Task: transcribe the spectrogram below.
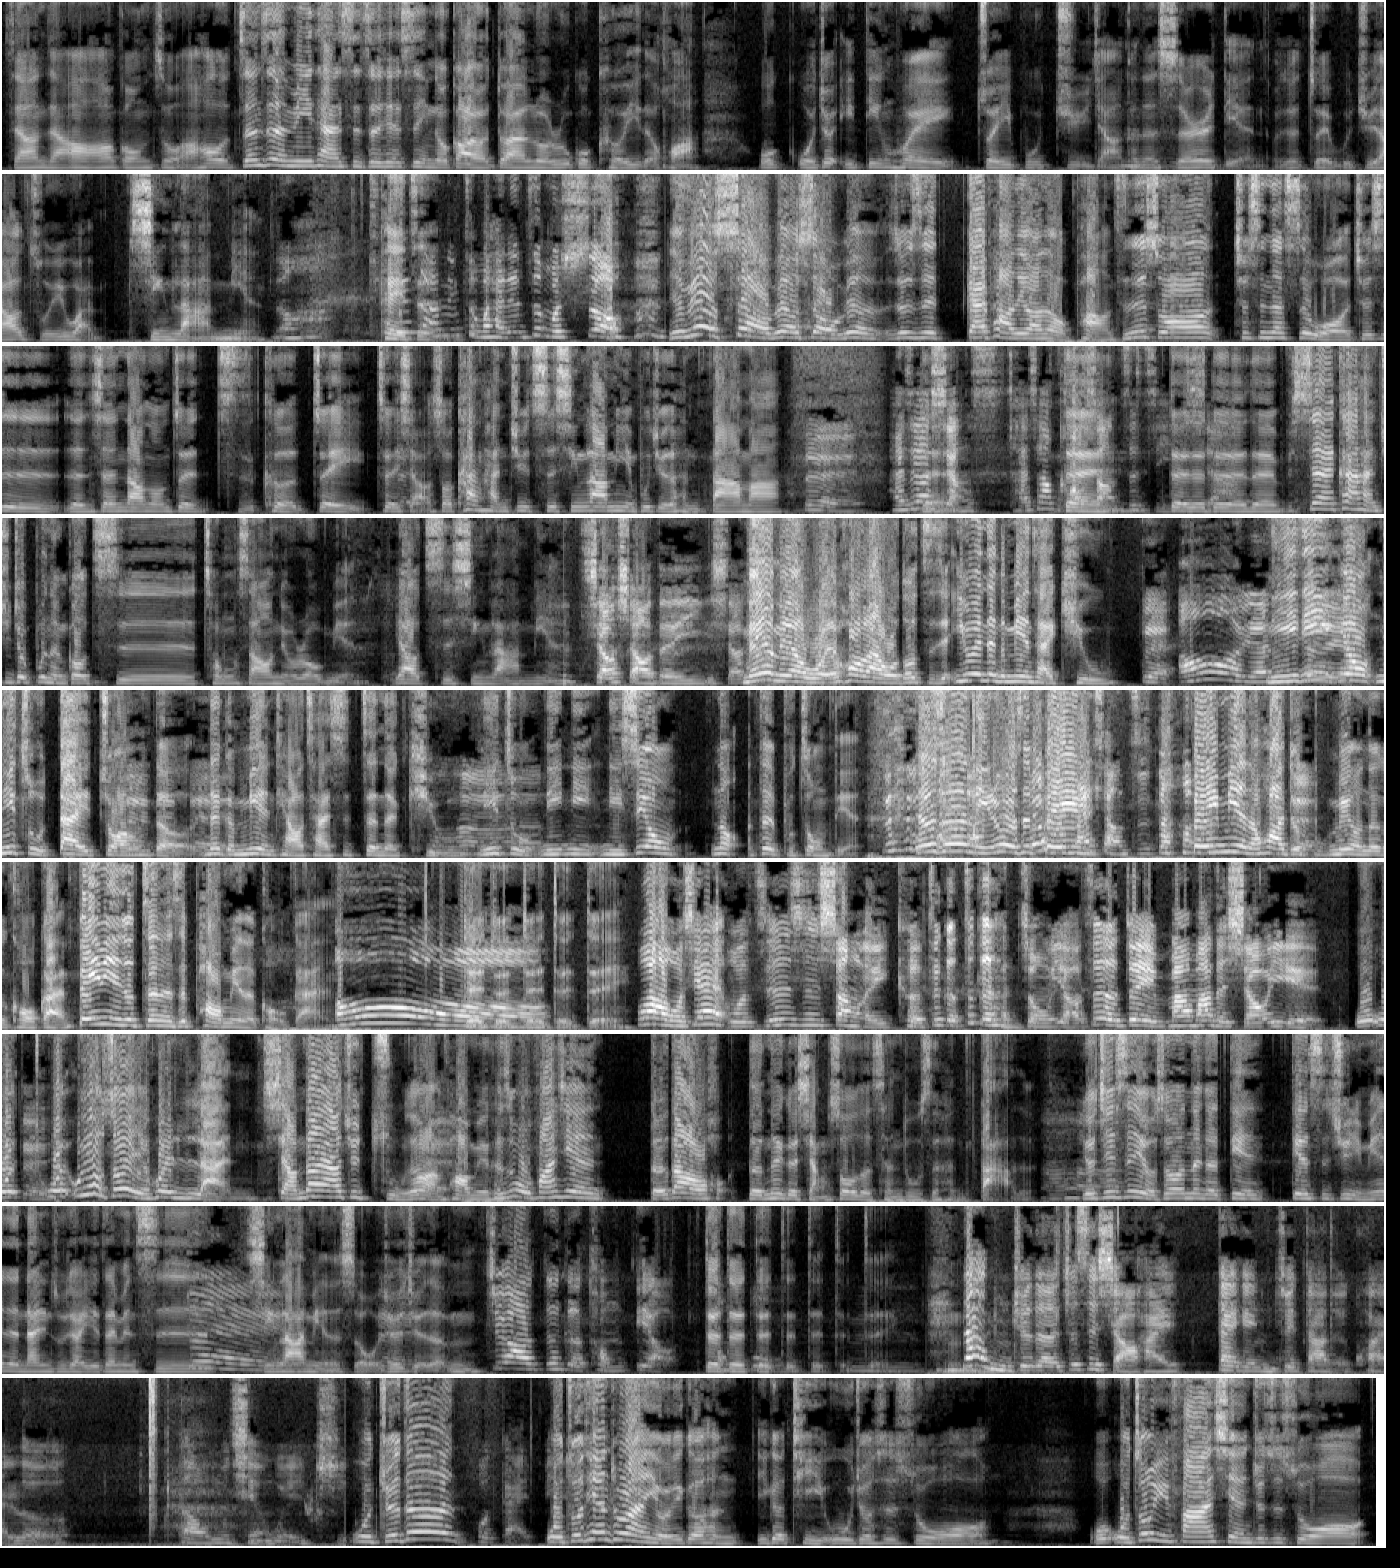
怎样怎样，好好工作。然后真正的密探是这些事情都告一段落，如果可以的话。我我就一定会追一部剧，这样可能十二点我就追一部剧，然后煮一碗辛拉面，哦，配着。你怎么还能这么瘦？也没有瘦，没有瘦，我没有，就是该胖的地方都有胖，只是说就是那是我就是人生当中最此刻最最想说看韩剧吃辛拉面，不觉得很搭吗？对。还是要想，还是要犒赏自己。对对对对对，现在看韩剧就不能够吃葱烧牛肉面，要吃辛拉面。小小的一小，没有没有，我后来我都直接，因为那个面才 Q。对。哦，原来你一定用你煮袋装的那个面条才是真的 Q。你煮你你你是用那这不重点，就是说你如果是 杯想知道。杯面的话就没有那个口感，杯面就真的是泡面的口感。哦，对对对对对。哇，我现在我真的是上了一课，这个这个很重要，这个对妈妈的。宵夜，我我我我有时候也会懒，想到要去煮那碗泡面，可是我发现得到的那个享受的程度是很大的，尤其是有时候那个电电视剧里面的男女主角也在那边吃辛拉面的时候，我就会觉得嗯，就要那个通调。对对对对对对对。那你觉得就是小孩带给你最大的快乐，到目前为止，我觉得我昨天突然有一个很一个体悟，就是说我我终于发现，就是说。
